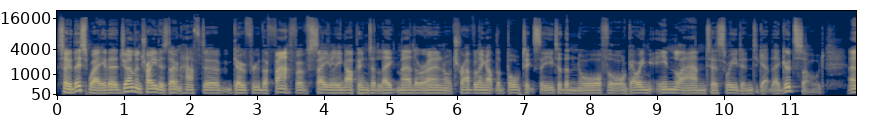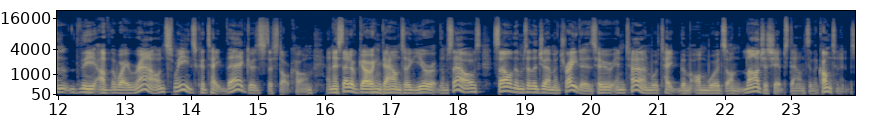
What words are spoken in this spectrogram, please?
So this way, the German traders don't have to go through the faff of sailing up into Lake Mälaren or traveling up the Baltic Sea to the north or going inland to Sweden to get their goods sold. And the other way round, Swedes could take their goods to Stockholm and instead of going down to Europe themselves, sell them to the German traders, who in turn would take them onwards on larger ships down to the continent.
